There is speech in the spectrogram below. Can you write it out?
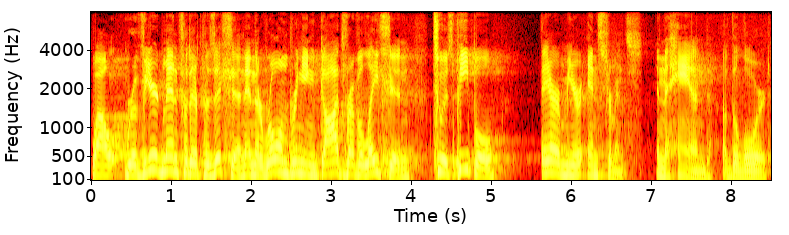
while revered men for their position and their role in bringing God's revelation to his people, they are mere instruments in the hand of the Lord.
